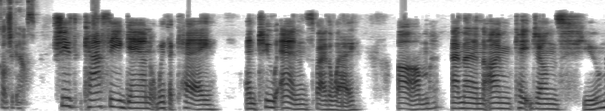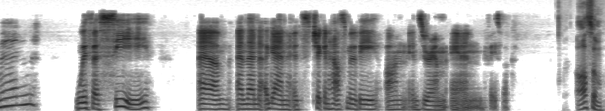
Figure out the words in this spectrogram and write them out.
called Chicken House. She's Kassie Gann with a K and two N's, by the way. Um, and then I'm Cate Jones Human with a C. Um, and then again, it's Chicken House Movie on Instagram and Facebook. Awesome.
